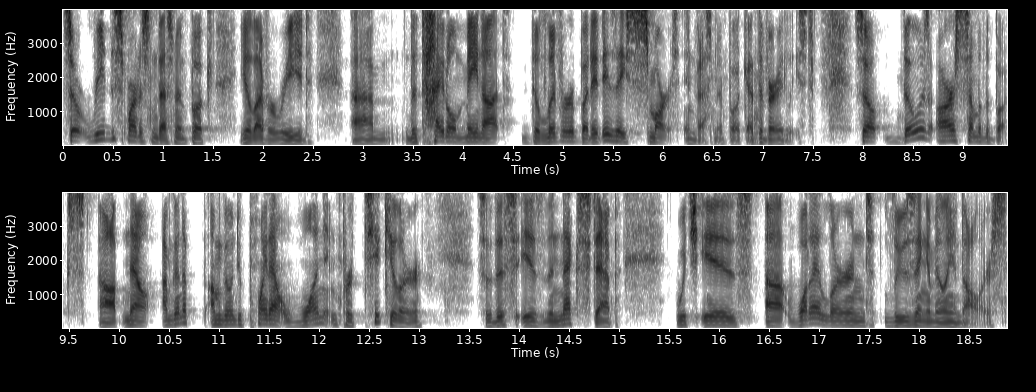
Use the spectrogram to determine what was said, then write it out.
So read the smartest investment book you'll ever read. Um, the title may not deliver, but it is a smart investment book at the very least. So those are some of the books. Uh, now I'm to, I'm going to point out one in particular. So this is the next step which is uh, what I learned losing a million dollars.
